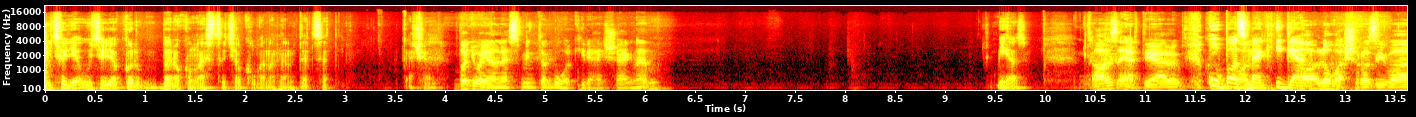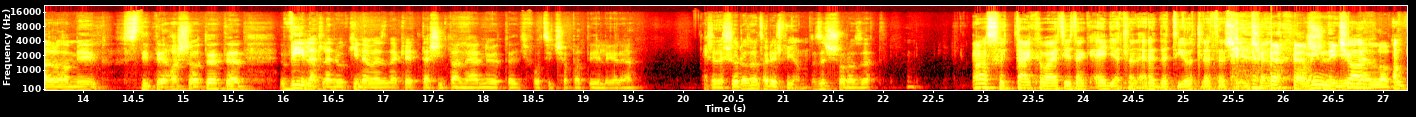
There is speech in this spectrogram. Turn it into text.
úgyhogy, úgyhogy akkor berakom ezt, hogyha Kovának nem tetszett. Kecsed. Vagy olyan lesz, mint a gól királyság, nem? Mi az? Az RTL. Ó, bazd meg, igen. A lovas Rozival, ami szintén hasonló történet, véletlenül kineveznek egy tesi tanárnőt egy foci csapat élére. És ez egy sorozat, vagy egy film? Ez egy sorozat. Az, hogy Taika waititi egyetlen eredeti ötlete sincsen. Mindig Csak a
